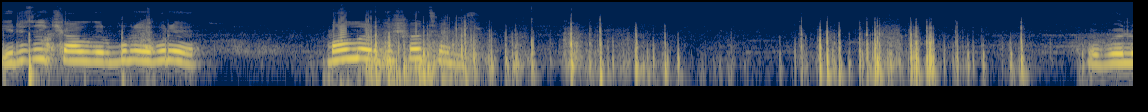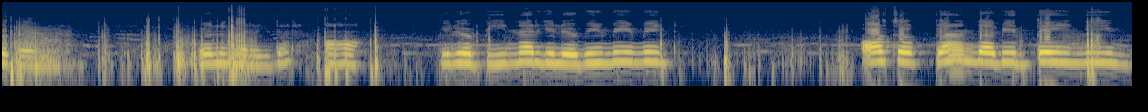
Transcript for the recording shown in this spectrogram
Geri zekalıları buraya buraya. Malları dışa atıyorsunuz. Ve böyle olmuyor. Böyle nereye gider? Aha. Geliyor beyinler geliyor. Beyin beyin beyin. Artık ben de bir beynliyim.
